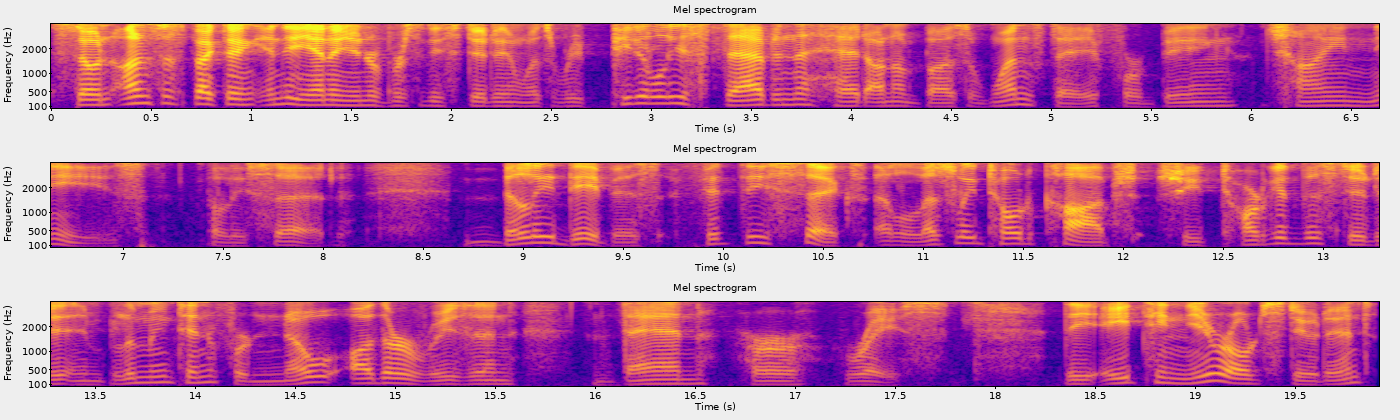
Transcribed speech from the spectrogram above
So, an unsuspecting Indiana University student was repeatedly stabbed in the head on a bus Wednesday for being Chinese, police said. Billie Davis, 56, allegedly told cops she targeted the student in Bloomington for no other reason than her race. The 18 year old student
